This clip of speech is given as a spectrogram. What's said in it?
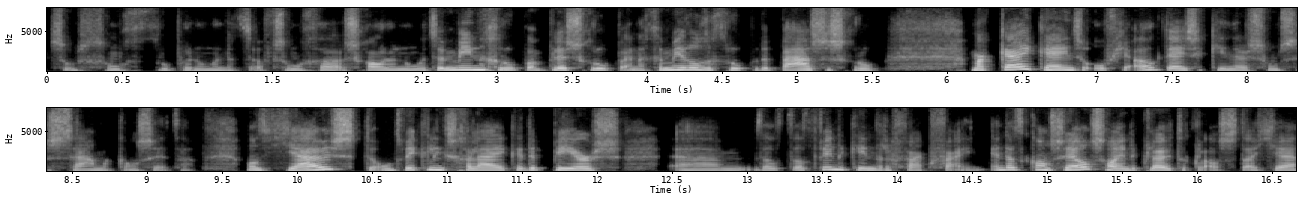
soms, sommige groepen noemen het, of sommige scholen noemen het een mingroep, een plusgroep en een gemiddelde groep, de basisgroep. Maar kijk eens of je ook deze kinderen soms eens samen kan zetten. Want juist de ontwikkelingsgelijken, de peers, um, dat, dat vinden kinderen vaak fijn. En dat kan zelfs al in de kleuterklas. Dat je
